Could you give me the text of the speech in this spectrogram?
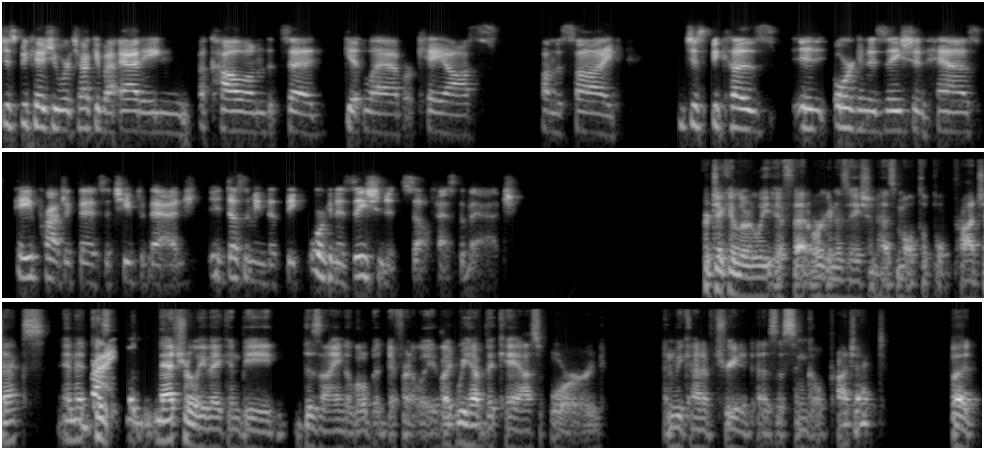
Just because you were talking about adding a column that said GitLab or CHAOSS on the side, just because an organization has a project that has achieved a badge, it doesn't mean that the organization itself has the badge. Particularly if that organization has multiple projects in it, because Right. naturally they can be designed a little bit differently. Like we have the CHAOSS org and we kind of treat it as a single project. But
